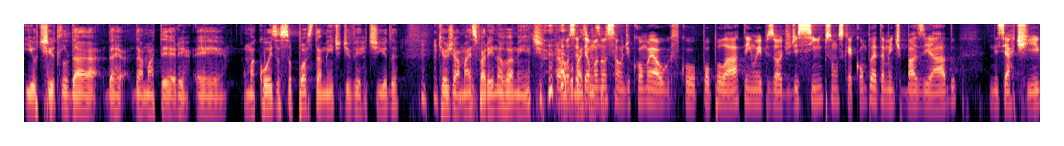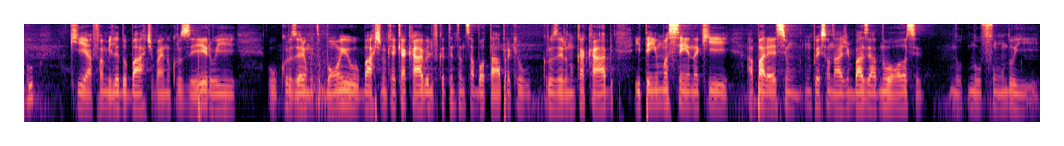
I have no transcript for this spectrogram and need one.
E o título da, da, da matéria é Uma Coisa Supostamente Divertida, que eu jamais farei novamente. Para você ter uma noção de como é algo que ficou popular, tem um episódio de Simpsons que é completamente baseado nesse artigo, que a família do Bart vai no cruzeiro e o Cruzeiro é muito bom e o Bart não quer que acabe, ele fica tentando sabotar para que o Cruzeiro nunca acabe. E tem uma cena que aparece um, um personagem baseado no Wallace no, no fundo e,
